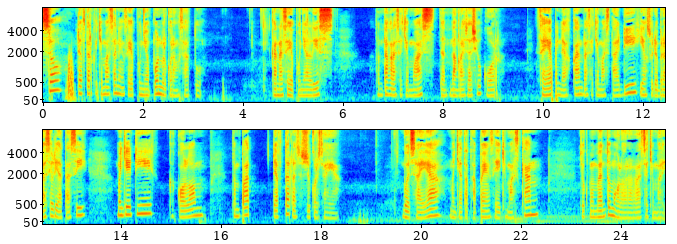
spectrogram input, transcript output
So, daftar kecemasan yang saya punya pun berkurang satu. Karena saya punya list tentang rasa cemas dan tentang rasa syukur, saya pindahkan rasa cemas tadi yang sudah berhasil diatasi menjadi ke kolom tempat daftar rasa syukur saya. Buat saya, mencatat apa yang saya cemaskan cukup membantu mengelola rasa cemas,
